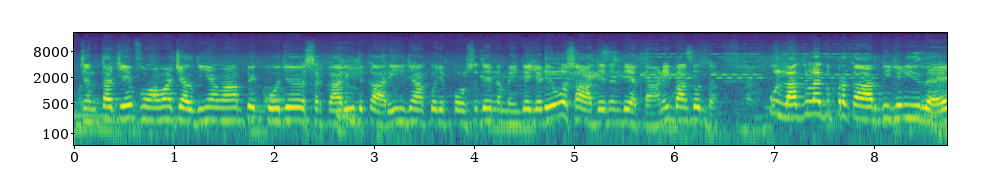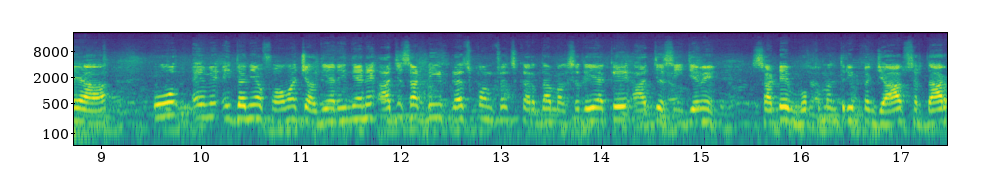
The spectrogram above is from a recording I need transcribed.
ਜਨਤਾ 'ਚ ਇਹ ਫਵਾਵਾਂ ਚੱਲਦੀਆਂ ਵਾਂ ਵੀ ਕੁਝ ਸਰਕਾਰੀ ਅਧਿਕਾਰੀ ਜਾਂ ਕੁਝ ਪੁਲਿਸ ਦੇ ਨੁਮਾਇੰਦੇ ਜਿਹੜੇ ਉਹ ਸਾਥ ਦੇ ਦਿੰਦੇ ਆ, ਤਾਂ ਨਹੀਂ ਬੰਦ ਹੁੰਦਾ। ਉਹ ਅਲੱਗ-ਅਲੱਗ ਪ੍ਰਕਾਰ ਦੀ ਜਿਹੜੀ ਰਹਿ ਆ, ਉਹ ਐਵੇਂ ਇਦਾਂ ਦੀਆਂ ਫਵਾਵਾਂ ਚੱਲਦੀਆਂ ਰਹਿੰਦੀਆਂ ਨੇ। ਅੱਜ ਸਾਡੀ ਪ੍ਰੈਸ ਕਾਨਫਰੰਸ ਕਰਨ ਦਾ ਮਕਸਦ ਇਹ ਹੈ ਕਿ ਅੱਜ ਅਸੀਂ ਜਿਵੇਂ ਸਾਡੇ ਮੁੱਖ ਮੰਤਰੀ ਪੰਜਾਬ ਸਰਦਾਰ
